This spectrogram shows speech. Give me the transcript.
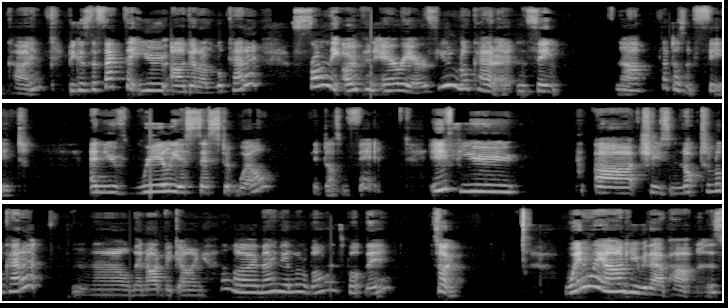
Okay? Because the fact that you are going to look at it from the open area, if you look at it and think, nah, that doesn't fit, and you've really assessed it well, it doesn't fit. If you uh, choose not to look at it, well, then I'd be going, hello, maybe a little blind spot there. So, when we argue with our partners,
